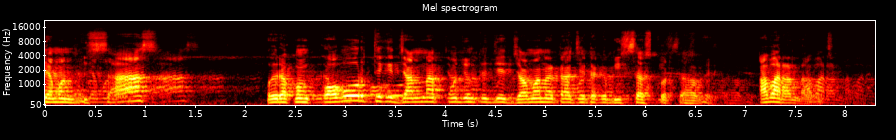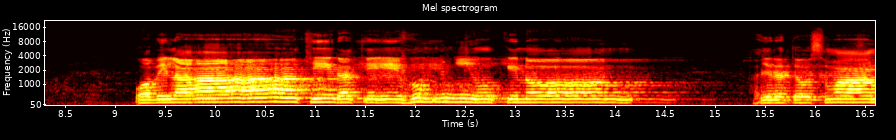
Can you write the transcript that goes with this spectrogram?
যেমন বিশ্বাস ওই রকম কবর থেকে জান্নাত পর্যন্ত যে জমানাটা আছে, এটাকে বিশ্বাস করতে হবে। আবার আল্লাহ ওসমান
